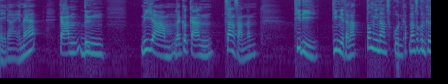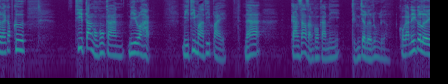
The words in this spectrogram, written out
น่ห์ได้เห็นไหมฮะการดึง นิยามและก็การสร้างสารรค์นั้น ที่ดีที่มีแต่ลักษณ์ต้องมีนามสกุลครับนามสกุลคืออะไรครับคือ ที่ตั้งของโครงการมีรหัส มีที่มาที่ไปนะฮะการสร้างสรรค์โครงการนี้ถึงจเจริญรุ่งเรือง โครงการนี้ก็เลย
